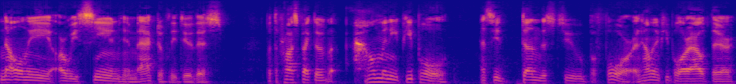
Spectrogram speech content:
not only are we seeing him actively do this, but the prospect of how many people has he done this to before, and how many people are out there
